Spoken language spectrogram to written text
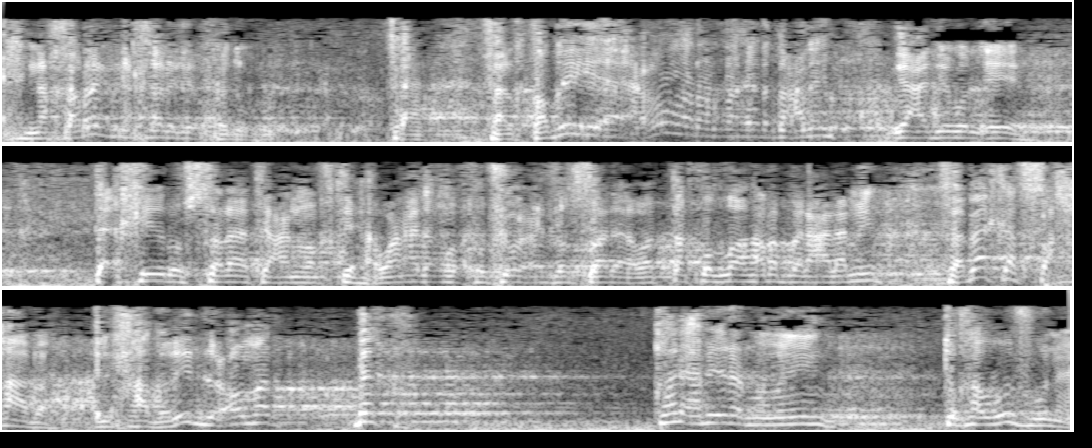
إحنا خرجنا خارج الحدود. فالقضية عمر الله يرضى عليه قاعد يقول إيه؟ تأخير الصلاة عن وقتها وعدم الخشوع في الصلاة واتقوا الله رب العالمين. فبكى الصحابة الحاضرين لعمر بكوا قال أمير المؤمنين تخوفنا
